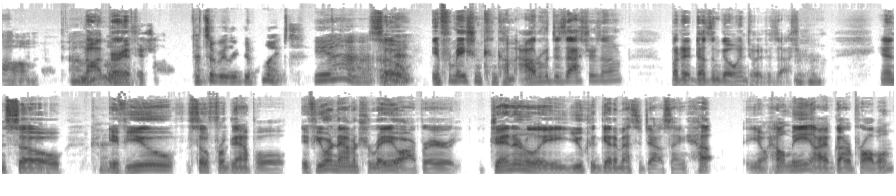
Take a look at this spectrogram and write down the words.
Um, not very Oh, efficient. That's a really good point. Yeah. So okay. information can come out of a disaster zone, but it doesn't go into a disaster Mhm. zone. And so Okay. if you so for example if you're an amateur radio operator generally you could get a message out saying help you know help me i've got a problem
